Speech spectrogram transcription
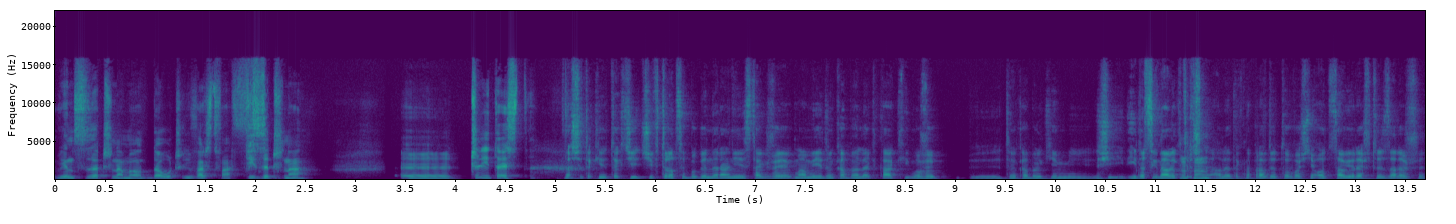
Więc zaczynamy od dołu, czyli warstwa fizyczna, czyli to jest znaczy, taki, tak ci, ci wtrącę, bo generalnie jest tak, że jak mamy jeden kabelek, tak, i może tym kabelkiem, znaczy, idą sygnały elektryczne, mhm. ale tak naprawdę to właśnie od całej reszty zależy,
